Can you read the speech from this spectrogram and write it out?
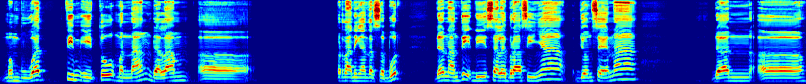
membuat tim itu menang dalam uh, pertandingan tersebut dan nanti di selebrasinya John Cena dan uh,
